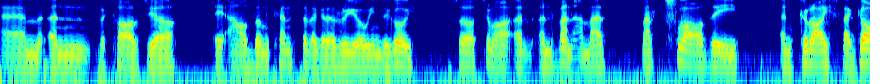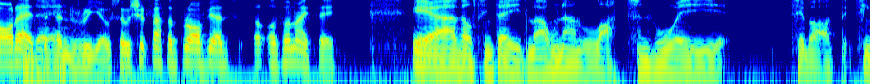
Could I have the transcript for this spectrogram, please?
um, yn recordio ei album cyntaf fe gyda Rio 18. So, ti'n mo, yn, yn fyna, mae'r ma, ma tlodi yn groeth agored Ynddi. yn Rio. So, sut fath o brofiad oedd hwnna i ti? Ie, yeah, fel ti'n deud, mae hwnna'n lot yn fwy ti'n ti,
